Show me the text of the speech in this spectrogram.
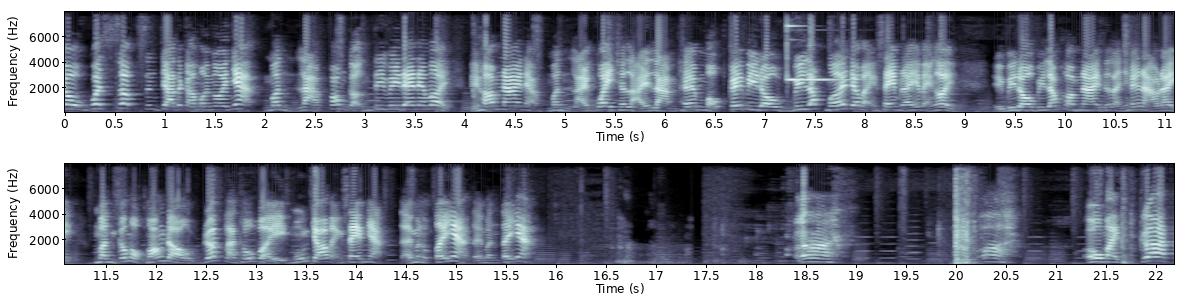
yo, what's up? Xin chào tất cả mọi người nha. Mình là Phong Cận TV đây anh em ơi. Thì hôm nay nè, mình lại quay trở lại làm thêm một cái video vlog mới cho các bạn xem đây các bạn ơi. Thì video vlog hôm nay sẽ là như thế nào đây? Mình có một món đồ rất là thú vị muốn cho các bạn xem nha. Đợi mình một tí nha, đợi mình tí nha. À. À. Oh my god.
